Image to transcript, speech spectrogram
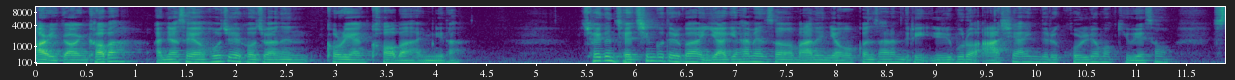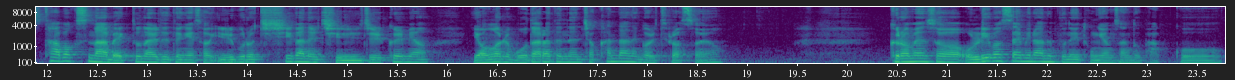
How are you going, 커바? 안녕하세요. 호주에 거주하는 코리안 커바입니다. 최근 제 친구들과 이야기하면서 많은 영어권 사람들이 일부러 아시아인들을 골려먹기 위해서 스타벅스나 맥도날드 등에서 일부러 시간을 질질 끌며 영어를 못 알아듣는 척 한다는 걸 들었어요. 그러면서 올리버 쌤이라는 분의 동영상도 봤고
